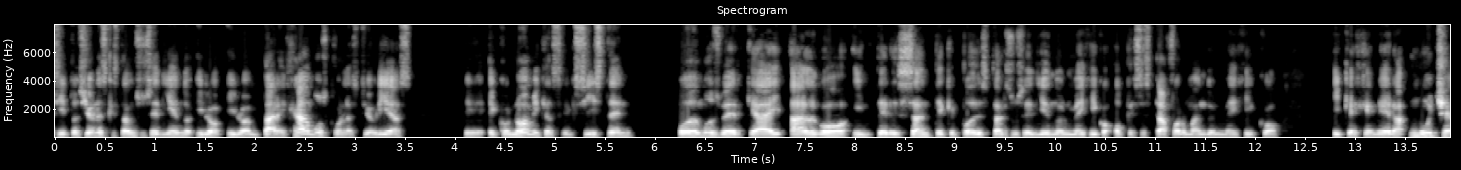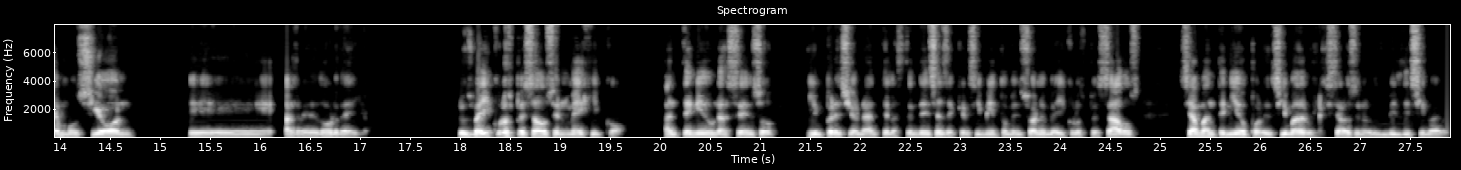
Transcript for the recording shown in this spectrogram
situaciones que están sucediendo y lo, emparejamos con las teorías eh, económicas que existen, podemos ver que hay algo interesante que puede estar sucediendo en México o que se está formando en México y que genera mucha emoción eh, alrededor de ello. Los vehículos pesados en México han tenido un ascenso impresionante. Las tendencias de crecimiento mensual en vehículos pesados se han mantenido por encima de los registrados en el 2019.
